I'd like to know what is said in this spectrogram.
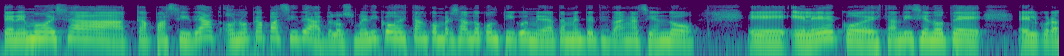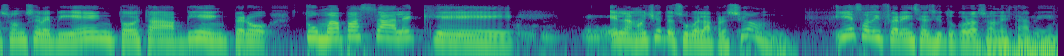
tenemos esa capacidad o no capacidad. Los médicos están conversando contigo, inmediatamente te están haciendo eh, el eco, están diciéndote el corazón se ve bien, todo está bien, pero tu mapa sale que en la noche te sube la presión. ¿Y esa diferencia si tu corazón está bien?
